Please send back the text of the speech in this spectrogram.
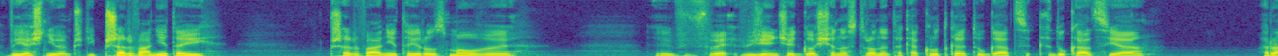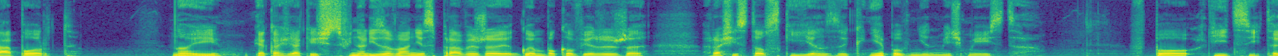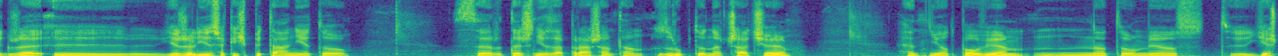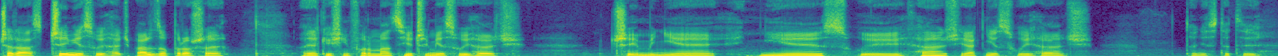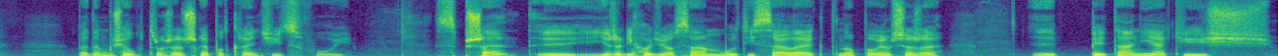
wyjaśniłem, czyli przerwanie tej przerwanie tej rozmowy wzięcie gościa na stronę, taka krótka edukacja, raport, no i jakaś, jakieś sfinalizowanie sprawy, że głęboko wierzy, że rasistowski język nie powinien mieć miejsca w policji. Także yy, jeżeli jest jakieś pytanie, to serdecznie zapraszam tam, zrób to na czacie chętnie odpowiem. Natomiast y, jeszcze raz, czy mnie słychać? Bardzo proszę o jakieś informacje, czy mnie słychać, czy mnie nie słychać. Jak nie słychać, to niestety będę musiał troszeczkę podkręcić swój sprzęt. Y, jeżeli chodzi o sam multiselect, no powiem szczerze, y, pytań jakichś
